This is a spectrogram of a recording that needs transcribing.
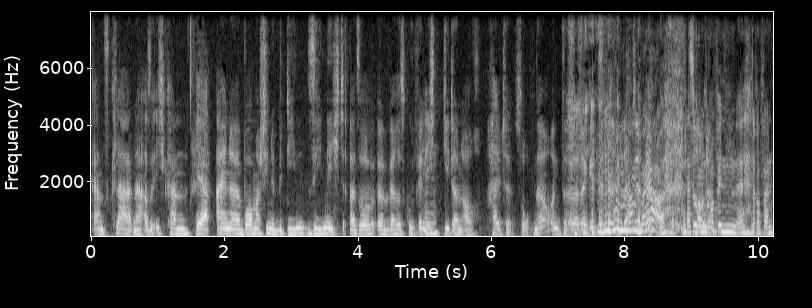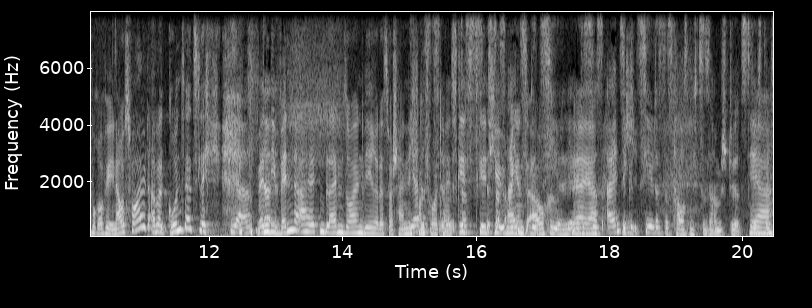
ganz klar. Ne? Also ich kann ja. eine Bohrmaschine bedienen, sie nicht. Also äh, wäre es gut, wenn mhm. ich die dann auch halte. So, ne? Und äh, da gibt's ja, das so, kommt ne? darauf, in, äh, an, worauf ihr hinaus wollt. Aber grundsätzlich, ja, wenn da, die Wände erhalten bleiben sollen, wäre das wahrscheinlich ja, von Vorteil. Es gilt, gilt hier übrigens auch. Ziel, ja, das ist das einzige ich, Ziel, dass das Haus nicht zusammenstürzt. Richtig.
